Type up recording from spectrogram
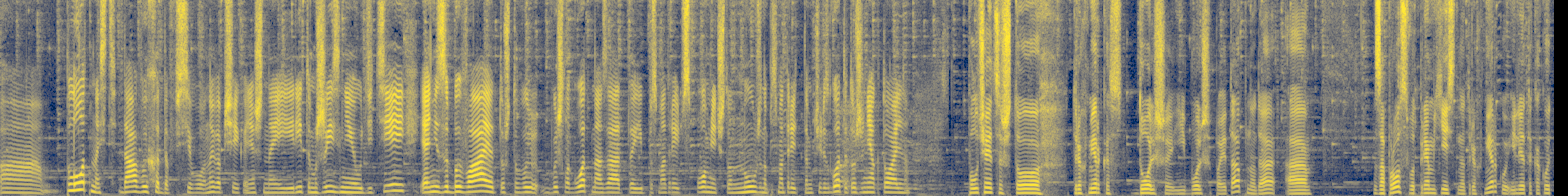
а, плотность, да, выходов всего, ну и вообще, конечно, и ритм жизни у детей, и они забывают то, что вы, вышло год назад, и посмотреть, вспомнить, что нужно посмотреть там через год, это уже не актуально. Получается, что трехмерка дольше и больше поэтапно, да, а запрос вот прям есть на трехмерку или это какой-то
